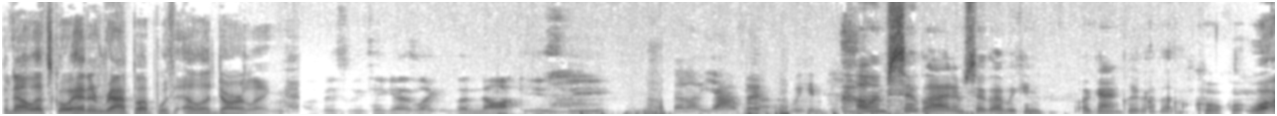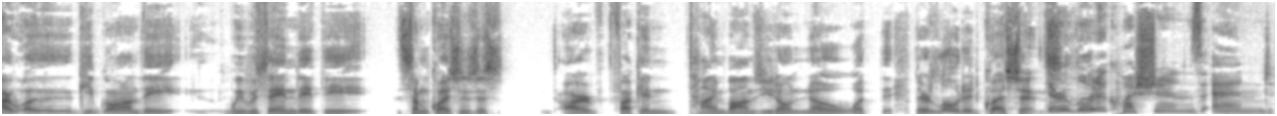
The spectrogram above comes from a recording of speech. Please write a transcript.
But now let's go ahead and wrap up with Ela Darling. I'll basically take it as like the knock is the yeah, but we can. Oh, I'm so glad. I'm so glad we can organically wrap up. cool, cool. Well, I uh, keep going on the. We were saying that the some questions just are fucking time bombs. You don't know what the, they're loaded questions. They're loaded questions and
